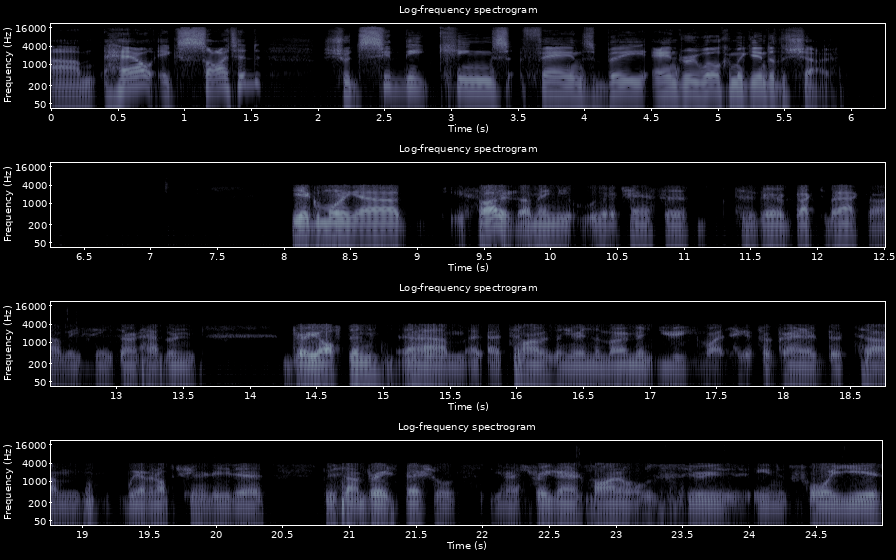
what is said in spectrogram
Um, how excited should Sydney Kings fans be? Andrew, welcome again to the show. Yeah, good morning. Uh, excited. I mean, we've got a chance to, to go back to back. Um, these things don't happen very often. Um, at, at, times when you're in the moment, you, you might take it for granted, but um, we have an opportunity to do something very special. It's, you know, three grand finals series in four years.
